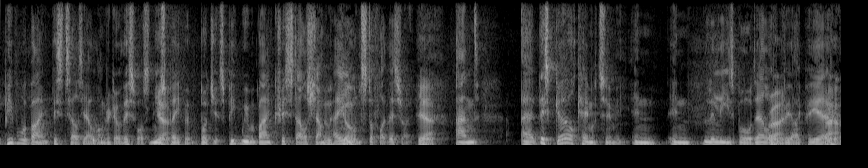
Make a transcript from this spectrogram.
Hmm. people were buying. This tells you how long ago this was. Newspaper budgets. People, we were buying Cristal champagne God. and stuff like this, right? Yeah. And uh, this girl came up to me in in Lillie's Bordello Right. VIP area. Uh-huh.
